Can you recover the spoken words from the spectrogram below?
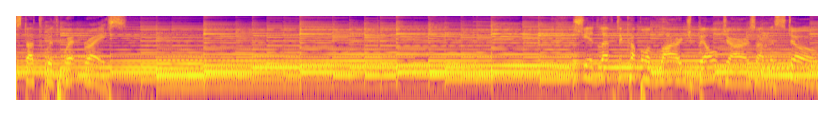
stuffed with wet rice. She had left a couple of large bell jars on the stove,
